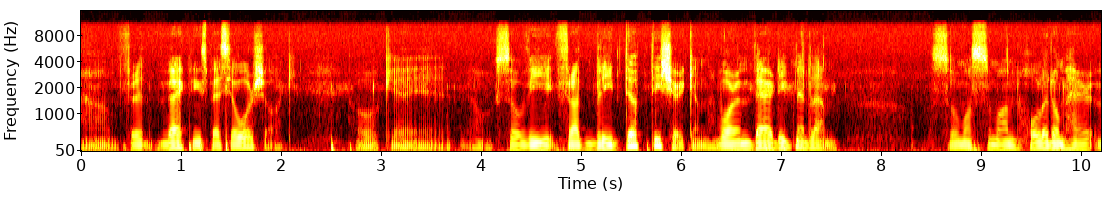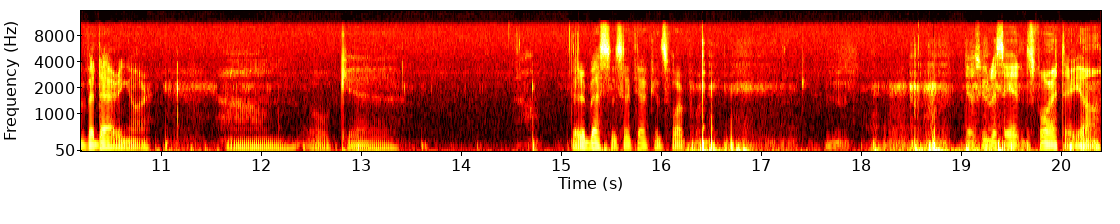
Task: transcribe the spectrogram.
Um, för en verkligen en speciell orsak. Och, eh, och så vi, för att bli döpt i kyrkan, vara en värdig medlem, så måste man hålla de här värderingarna. Um, ehm, och eh, ja, det är det bästa sättet jag kan svara på. Jag skulle säga att svaret är ja.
